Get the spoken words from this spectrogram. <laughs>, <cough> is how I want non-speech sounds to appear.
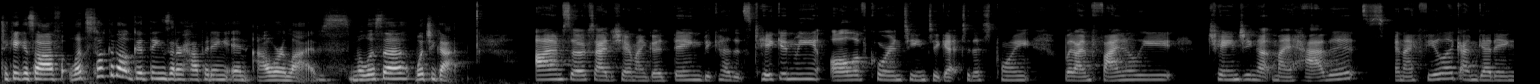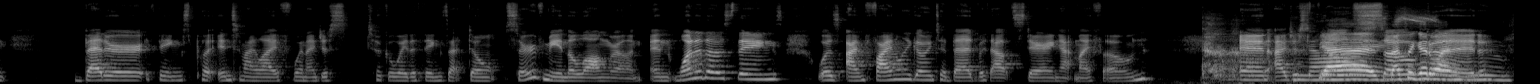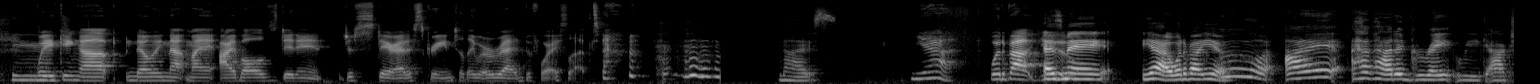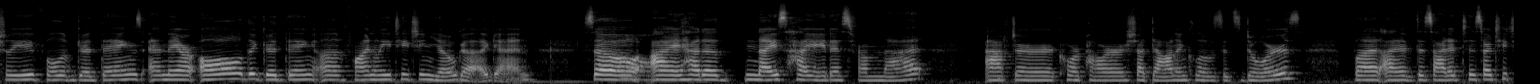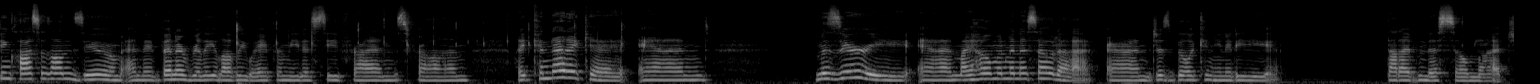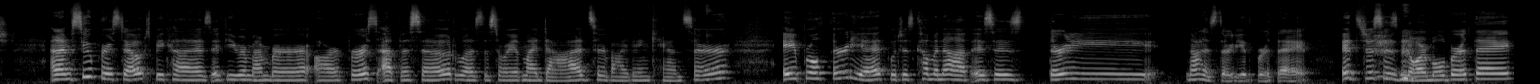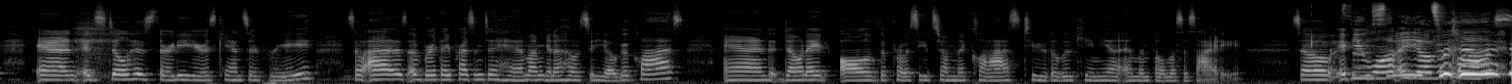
to kick us off, let's talk about good things that are happening in our lives. Melissa, what you got? I'm so excited to share my good thing because it's taken me all of quarantine to get to this point, but I'm finally changing up my habits and I feel like I'm getting better things put into my life when I just took away the things that don't serve me in the long run. And one of those things was I'm finally going to bed without staring at my phone and I just <laughs> nice. yes, so that's a good, good one. Mm, waking up knowing that my eyeballs didn't just stare at a screen till they were red before I slept. <laughs> <laughs> nice. Yeah. What about you? Esme, yeah, what about you? Ooh, I have had a great week actually, full of good things, and they are all the good thing of finally teaching yoga again. So Aww. I had a nice hiatus from that after CorePower shut down and closed its doors. But I've decided to start teaching classes on Zoom, and they've been a really lovely way for me to see friends from like Connecticut and Missouri and my home in Minnesota and just build community that I've missed so much. And I'm super stoked because if you remember, our first episode was the story of my dad surviving cancer. April 30th, which is coming up, is his 30, not his 30th birthday. It's just his <laughs> normal birthday, and it's still his 30 years cancer free. So, as a birthday present to him, I'm gonna host a yoga class and donate all of the proceeds from the class to the Leukemia and Lymphoma Society. So, That's if you so want sweet. a yoga class,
